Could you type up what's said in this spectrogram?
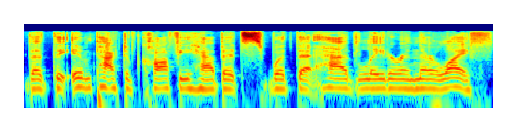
that the impact of coffee habits, what that had later in their life.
